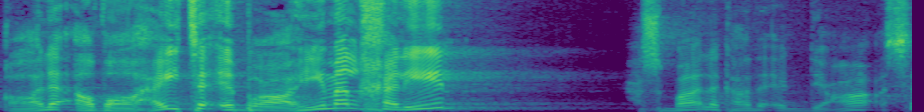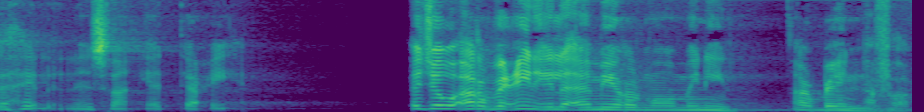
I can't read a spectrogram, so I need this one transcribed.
قال أضاهيت إبراهيم الخليل؟ حسبالك هذا ادعاء سهل الإنسان يدعيه. إجوا أربعين إلى أمير المؤمنين. أربعين نفر.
